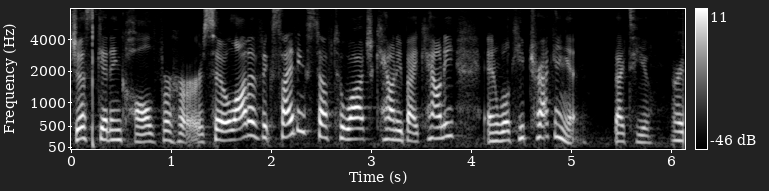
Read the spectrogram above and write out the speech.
just getting called for her. So a lot of exciting stuff to watch county by county, and we'll keep tracking it. Back to you. All right.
